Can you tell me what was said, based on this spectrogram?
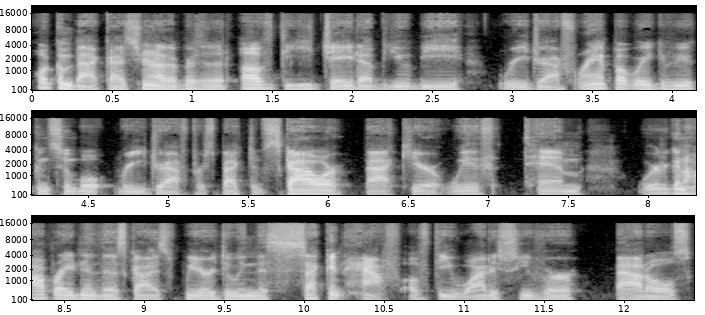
Welcome back, guys, to another episode of the JWB Redraft Ramp Up, where we give you a consumable redraft perspective. Schuyler back here with Tim. We're going to hop right into this, guys. We are doing the second half of the wide receiver battles,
